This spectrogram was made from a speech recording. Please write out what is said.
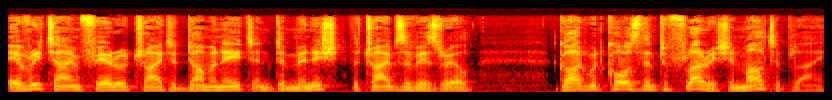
every time Pharaoh tried to dominate and diminish the tribes of Israel, God would cause them to flourish and multiply.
